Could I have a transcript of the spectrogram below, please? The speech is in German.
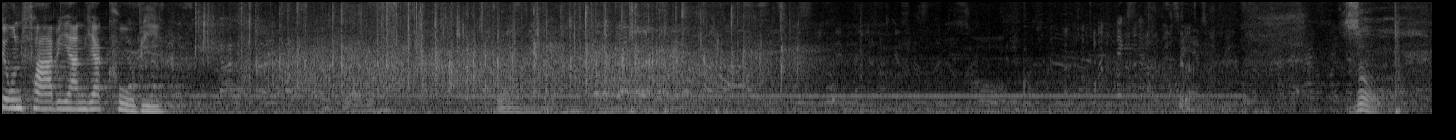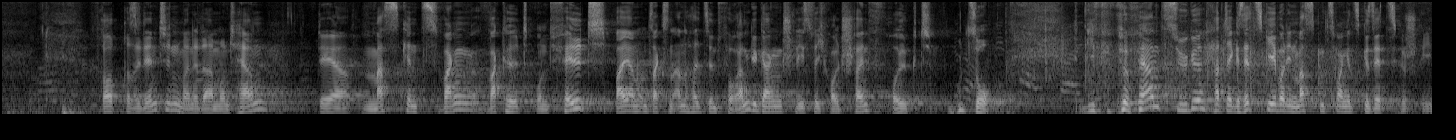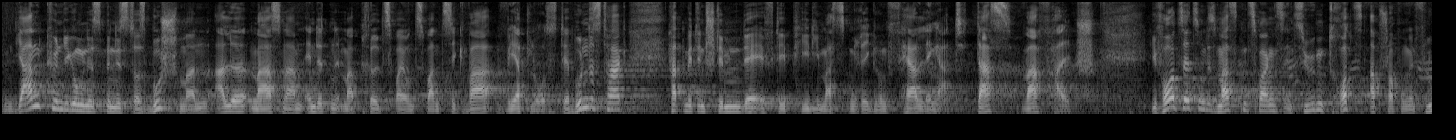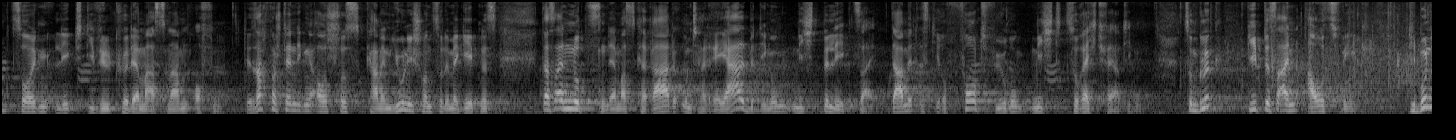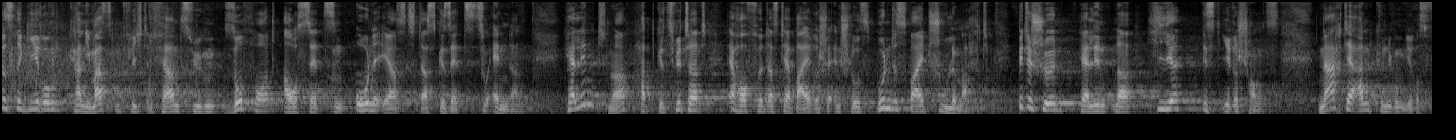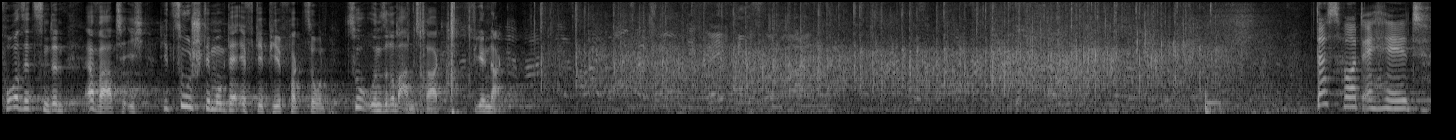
SPD-Fraktion Fabian Jacobi. So. Frau Präsidentin, meine Damen und Herren! Der Maskenzwang wackelt und fällt. Bayern und Sachsen-Anhalt sind vorangegangen, Schleswig-Holstein folgt. Gut so. Die, für Fernzüge hat der Gesetzgeber den Maskenzwang ins Gesetz geschrieben. Die Ankündigung des Ministers Buschmann, alle Maßnahmen endeten im April 22, war wertlos. Der Bundestag hat mit den Stimmen der FDP die Maskenregelung verlängert. Das war falsch. Die Fortsetzung des Maskenzwangs in Zügen trotz Abschaffung in Flugzeugen legt die Willkür der Maßnahmen offen. Der Sachverständigenausschuss kam im Juni schon zu dem Ergebnis, dass ein Nutzen der Maskerade unter Realbedingungen nicht belegt sei. Damit ist ihre Fortführung nicht zu rechtfertigen. Zum Glück gibt es einen Ausweg. Die Bundesregierung kann die Maskenpflicht in Fernzügen sofort aussetzen, ohne erst das Gesetz zu ändern. Herr Lindner hat getwittert, er hoffe, dass der bayerische Entschluss bundesweit Schule macht. Bitte schön, Herr Lindner, hier ist Ihre Chance. Nach der Ankündigung Ihres Vorsitzenden erwarte ich die Zustimmung der FDP-Fraktion zu unserem Antrag. Vielen Dank. Das Wort erhält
